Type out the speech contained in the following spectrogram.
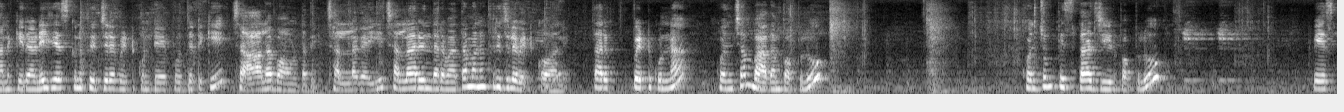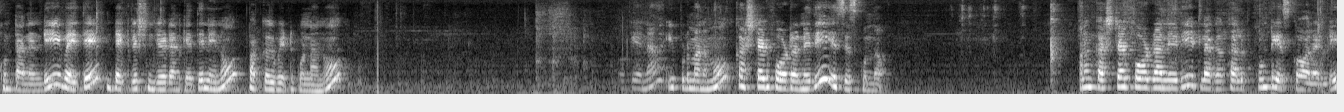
మనకి రెడీ చేసుకుని ఫ్రిడ్జ్లో పెట్టుకుంటే పొద్దుటికి చాలా బాగుంటుంది. చల్లగా అయ్యి చల్లారిన తర్వాత మనం ఫ్రిడ్జ్లో పెట్టుకోవాలి. తరుపు పెట్టుకున్న కొంచెం బాదం పప్పులు కొంచెం పిస్తా జీడిపప్పులు వేసుకుంటానండి. ఇవైతే డెకరేషన్ చేయడానికి అయితే నేను పక్కకు పెట్టుకున్నాను. ఓకేనా? ఇప్పుడు మనము కస్టర్డ్ పౌడర్ అనేది వేసేసుకుందాం. మనం కస్టర్డ్ పౌడర్ అనేది ఇట్లాగా కలుపుకుంటూ వేసుకోవాలండి.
